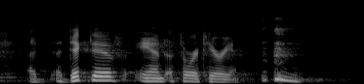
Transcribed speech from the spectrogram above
addictive, and authoritarian.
